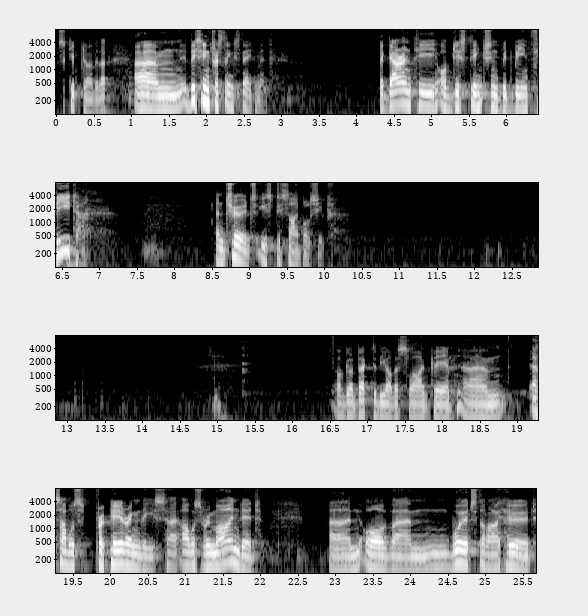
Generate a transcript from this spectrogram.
Skipped over that. Um, this interesting statement the guarantee of distinction between theatre and church is discipleship. I'll go back to the other slide there. Um, as I was preparing these, I was reminded um, of um, words that I heard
